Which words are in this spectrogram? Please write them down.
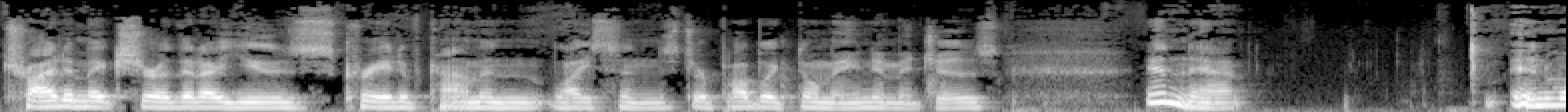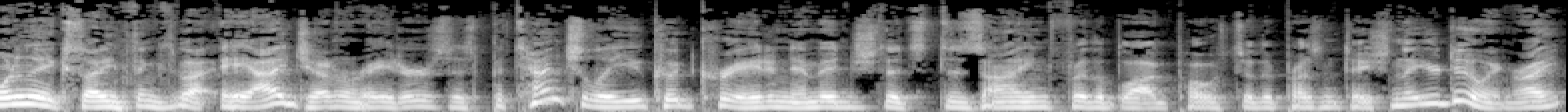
try to make sure that I use Creative Commons licensed or public domain images in that. And one of the exciting things about AI generators is potentially you could create an image that's designed for the blog post or the presentation that you're doing, right?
